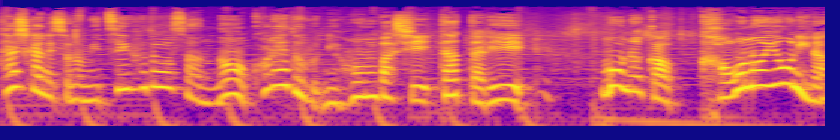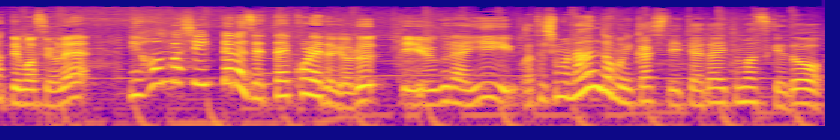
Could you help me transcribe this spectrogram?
確かにその三井不動産のコレド日本橋だったりもうなんか顔のようになってますよね。日本橋行ったら絶対コレド寄るっていうぐらい私も何度も行かせていただいてますけど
